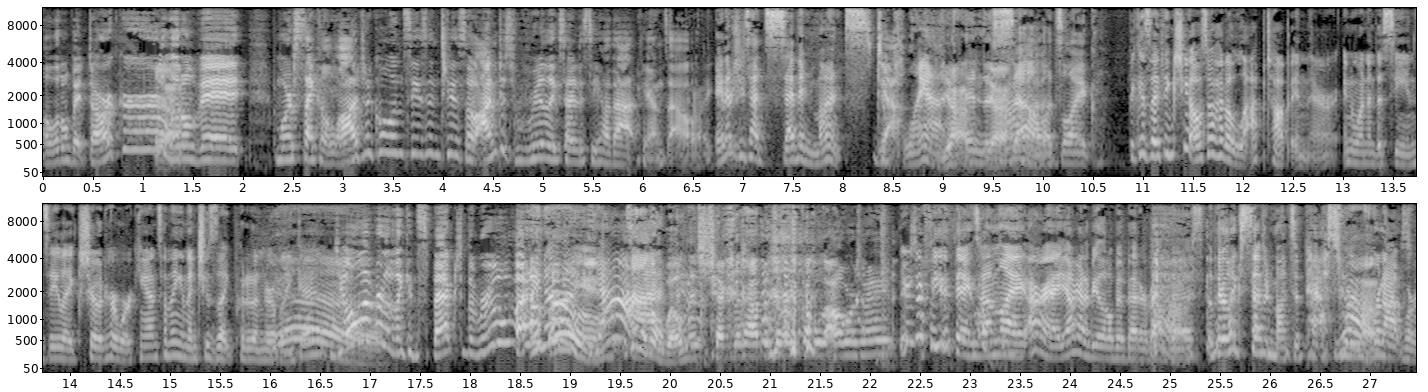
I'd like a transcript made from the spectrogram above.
a little bit darker, a little bit more psychological in season 2 so I'm just really excited to see how that pans out. I And if she's had seven months to Yeah. plan Yeah, in the yeah. cell, it's like, Because I think she also had a laptop in there in one of the scenes. They like showed her working on something and then she was like put it under a blanket. Do y'all ever like inspect the room? I don't know. know. Yeah. Is it like a wellness check that happens every couple of hours, right? There's a few things I'm like, all right, y'all got to be a little bit better about Yeah. this. They're like seven months have passed. Yeah, we're, we're not it's worried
